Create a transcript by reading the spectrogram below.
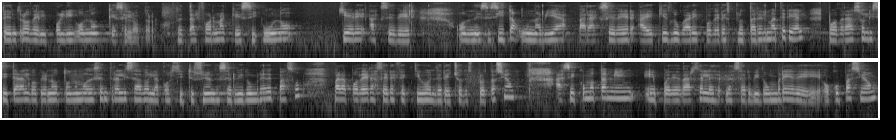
dentro del polígono que se le otorgó. De tal forma que si uno quiere acceder o necesita una vía para acceder a X lugar y poder explotar el material, podrá solicitar al gobierno autónomo descentralizado la constitución de servidumbre de paso para poder hacer efectivo el derecho de explotación. Así como también eh, puede darse la servidumbre de ocupación,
